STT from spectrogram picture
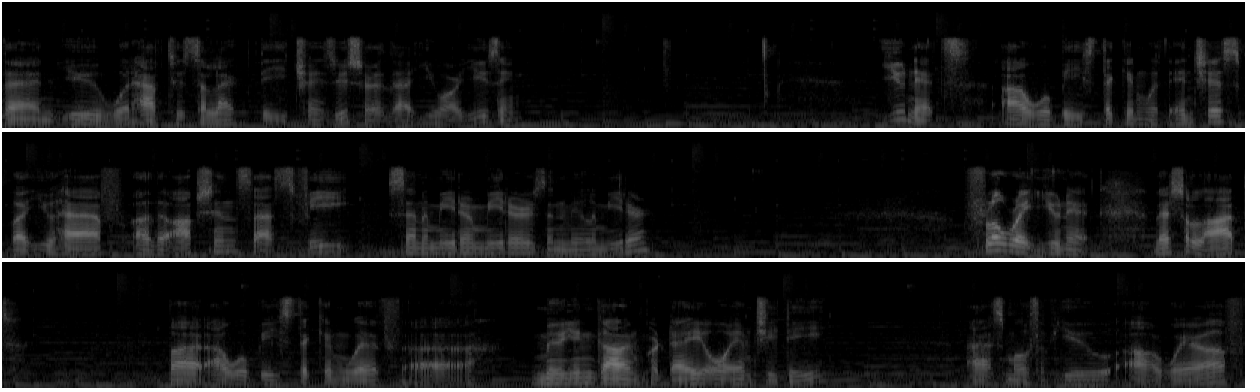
then you would have to select the transducer that you are using. Units, I will be sticking with inches, but you have other options as feet, centimeter, meters, and millimeter. Flow rate unit, there's a lot but I will be sticking with uh, million gallon per day or MGD as most of you are aware of.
